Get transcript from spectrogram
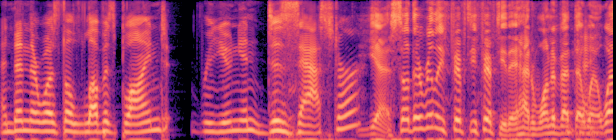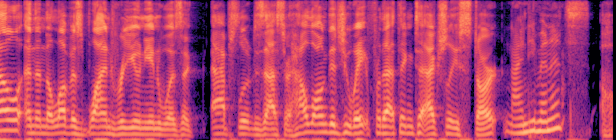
And then there was the Love is Blind reunion disaster. Yeah, so they're really 50 50. They had one event that went well, and then the Love is Blind reunion was an absolute disaster. How long did you wait for that thing to actually start? 90 minutes? Uh,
